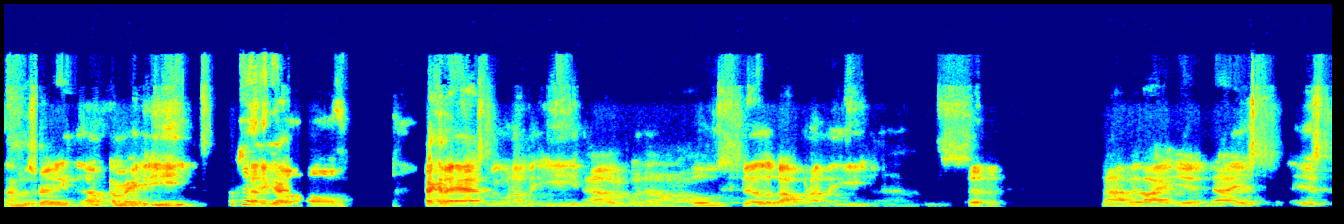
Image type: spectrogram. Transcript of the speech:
I'm just ready. I'm, I'm ready to eat. I'm trying to go home. I could have asked me what I'm gonna eat, and I would have went on a whole spill about what I'm gonna eat. Uh-huh. Nah, but like, yeah, nah, it's it's.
